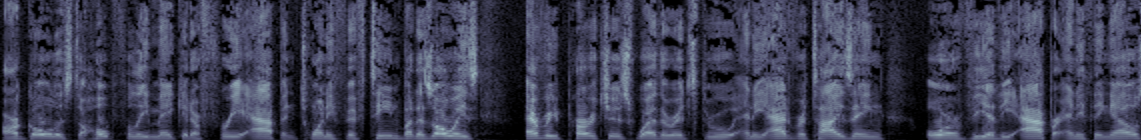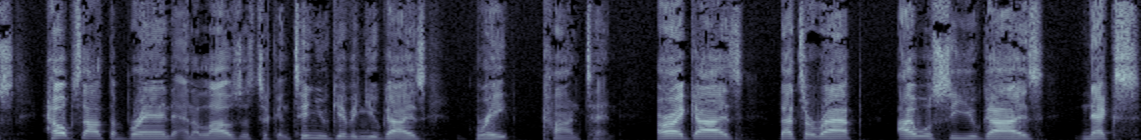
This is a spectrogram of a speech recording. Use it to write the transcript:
Our goal is to hopefully make it a free app in 2015. But as always, every purchase, whether it's through any advertising or via the app or anything else, helps out the brand and allows us to continue giving you guys great content. All right, guys, that's a wrap. I will see you guys next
